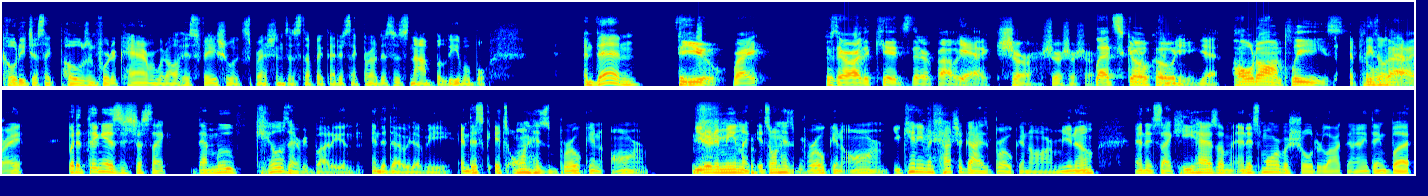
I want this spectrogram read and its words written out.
Cody just like posing for the camera with all his facial expressions and stuff like that. It's like, bro, this is not believable. And then, To you, right? Because there are the kids that are probably yeah, like, sure, sure, sure, sure. let's go, Cody. yeah. Hold on, please. Yeah, please die. die, right? But the thing is, it's just like that move kills everybody in, in the WWE. And this it's on his broken arm. You know what I mean? Like it's on his broken arm. You can't even touch a guy's broken arm, you know? And it's like he has them, and it's more of a shoulder lock than anything. But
